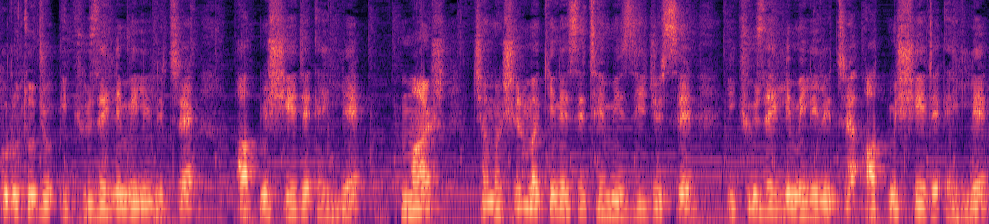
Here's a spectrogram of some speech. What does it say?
kurutucu 250 mililitre 67.50. Marş çamaşır makinesi temizleyicisi 250 mililitre 67.50.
